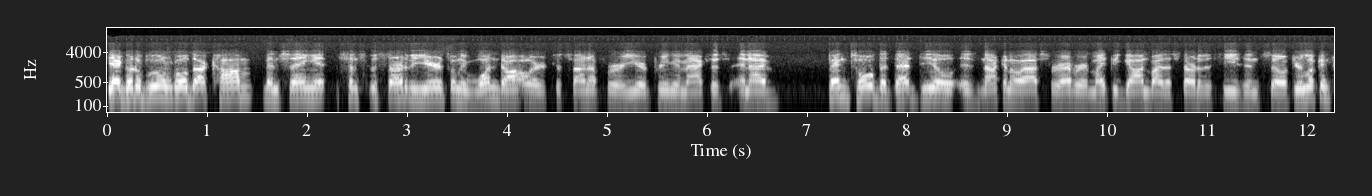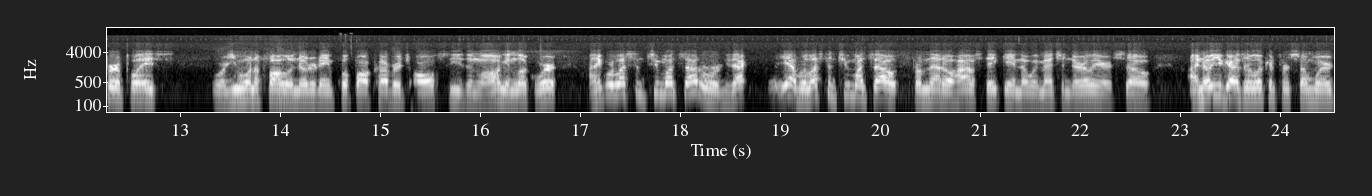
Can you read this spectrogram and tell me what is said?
Yeah, go to blueandgold.com. Been saying it since the start of the year. It's only one dollar to sign up for a year of premium access, and I've been told that that deal is not going to last forever. It might be gone by the start of the season. So if you're looking for a place where you want to follow Notre Dame football coverage all season long, and look, we're I think we're less than two months out, or we're exact yeah, we're less than two months out from that Ohio State game that we mentioned earlier. So I know you guys are looking for somewhere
